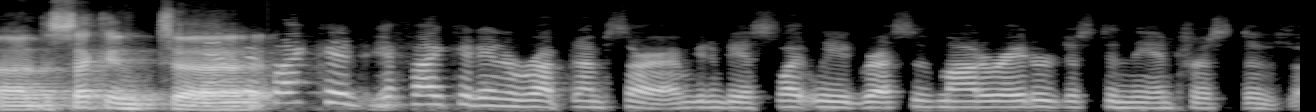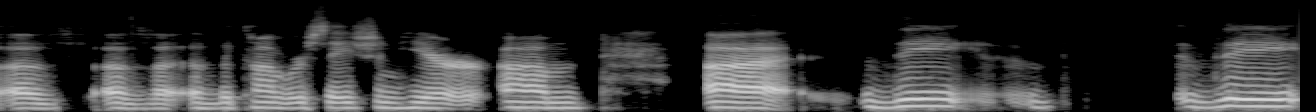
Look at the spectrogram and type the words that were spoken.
Uh, the second, uh, if I could, if I could interrupt, I'm sorry, I'm going to be a slightly aggressive moderator, just in the interest of, of, of, uh, of the conversation here. Um, uh, The, the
